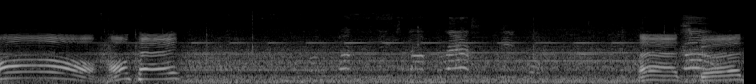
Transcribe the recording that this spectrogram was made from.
Oh, okay. That's good.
